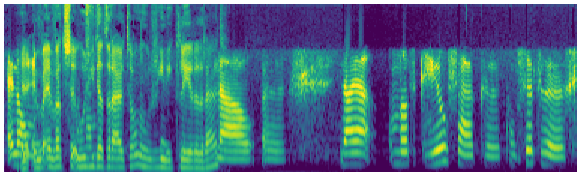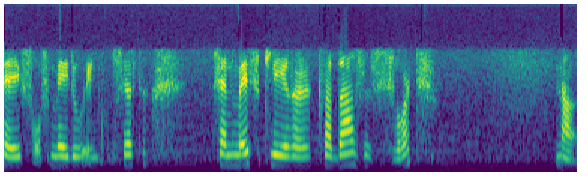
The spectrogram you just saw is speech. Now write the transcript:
En dan, En, en, en wat, hoe ziet dat eruit dan? Hoe zien die kleren eruit? Nou, eh, nou ja, omdat ik heel vaak eh, concerten geef of meedoe in concerten, zijn de meeste kleren qua basis zwart. Nou,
